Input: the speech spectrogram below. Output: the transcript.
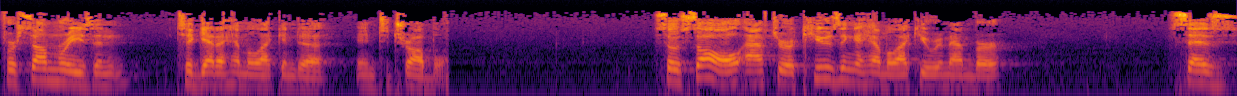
for some reason to get Ahimelech into, into trouble. So Saul, after accusing Ahimelech, you remember, says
